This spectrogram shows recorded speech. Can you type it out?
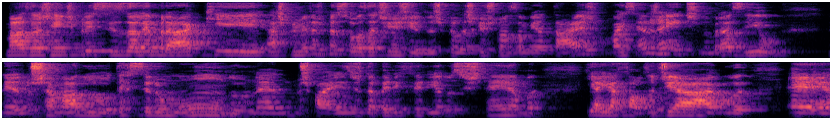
mas a gente precisa lembrar que as primeiras pessoas atingidas pelas questões ambientais vai ser a gente, no Brasil, né, no chamado terceiro mundo, né, nos países da periferia do sistema. E aí a falta de água, é,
